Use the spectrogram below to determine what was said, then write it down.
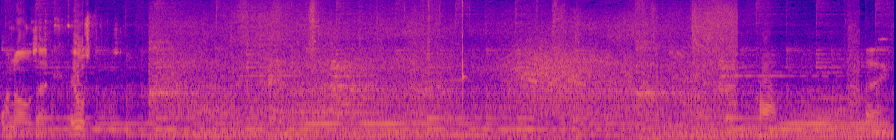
No nousee. Just nousee. Ei.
